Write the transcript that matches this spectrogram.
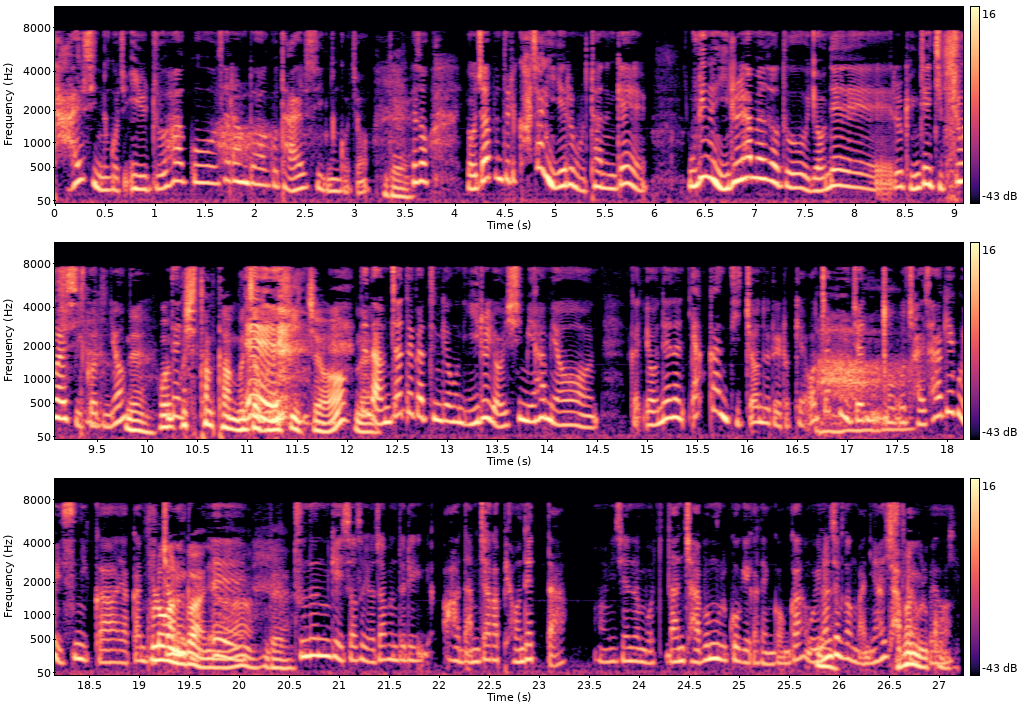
다 할 수 있는 거죠. 일도 하고 사랑도 하고 다 할 수 있는 거죠. 네. 그래서 여자분들이 가장 이해를 못하는 게 우리는 일을 하면서도 연애를 굉장히 집중할 수 있거든요. 네. 호- 근데- 호시탐탐 문자 예. 보낼 수 있죠. 근데 네. 남자들 같은 경우는 일을 열심히 하면 그러니까 연애는 약간 뒷전으로 이렇게 어차피 아. 이제 뭐 잘 사귀고 있으니까 약간 굴러가는 거 아니야. 네. 두는 게 있어서 여자분들이 아 남자가 변했다. 어, 이제는 뭐 난 잡은 물고기가 된 건가? 뭐 이런 네. 생각 많이 잡은 하시더라고요. 물고기.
